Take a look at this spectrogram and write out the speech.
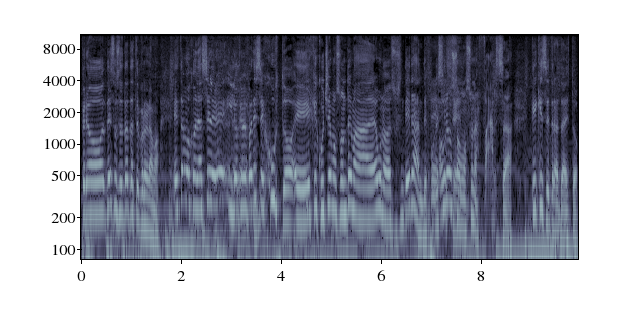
pero de eso se trata este programa. Estamos con la CLB y lo que me parece justo eh, es que escuchemos un tema de alguno de sus integrantes, porque Sí. si no shit. somos una farsa. ¿Qué, qué se trata esto?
